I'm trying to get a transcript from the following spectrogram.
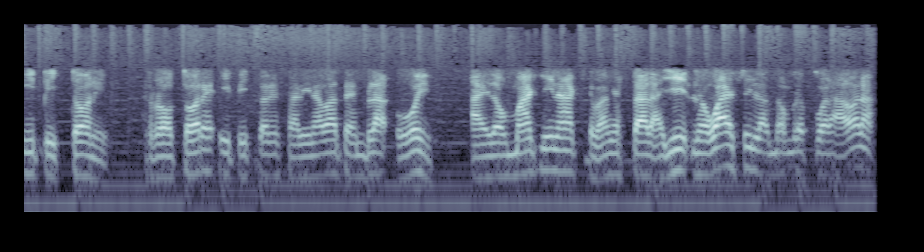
y pistones, rotores y pistones, Salina va a temblar, uy, hay dos máquinas que van a estar allí, no voy a decir los nombres por ahora,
